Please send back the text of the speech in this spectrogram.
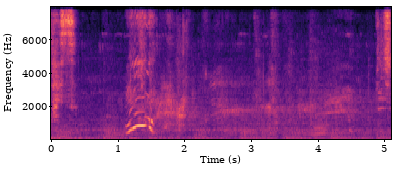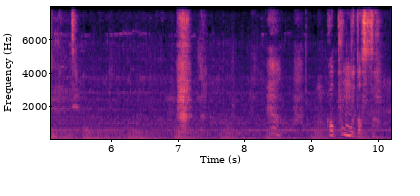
나이스. 오! 미친놈들. 거품 묻었어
